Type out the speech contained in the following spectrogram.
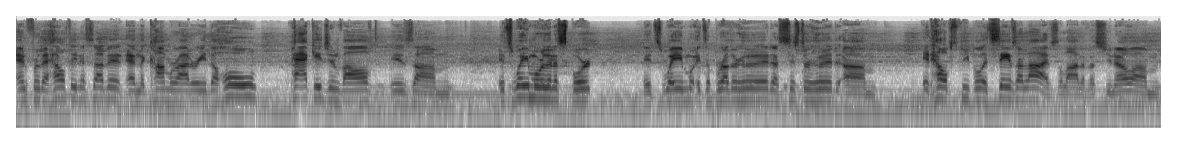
and for the healthiness of it and the camaraderie, the whole package involved is um, it's way more than a sport. It's way more. It's a brotherhood, a sisterhood. Um, it helps people. It saves our lives. A lot of us, you know. Um,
